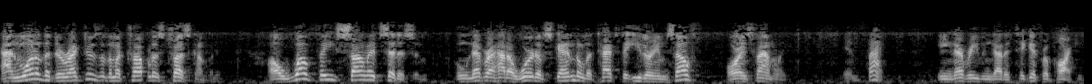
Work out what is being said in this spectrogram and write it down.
and one of the directors of the Metropolis Trust Company. A wealthy, solid citizen who never had a word of scandal attached to either himself or his family. In fact, he never even got a ticket for parking.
